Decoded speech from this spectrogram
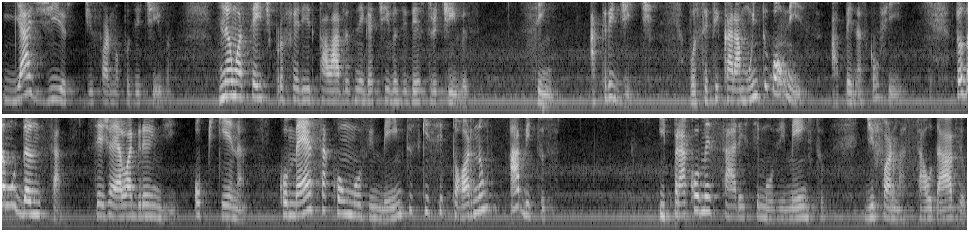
e agir de forma positiva. Não aceite proferir palavras negativas e destrutivas. Sim, acredite, você ficará muito bom nisso. Apenas confie. Toda mudança seja ela grande ou pequena, começa com movimentos que se tornam hábitos. E para começar esse movimento de forma saudável,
